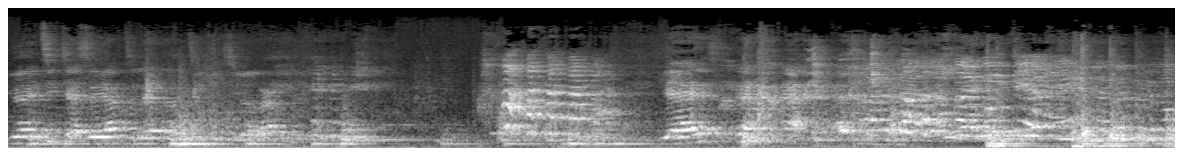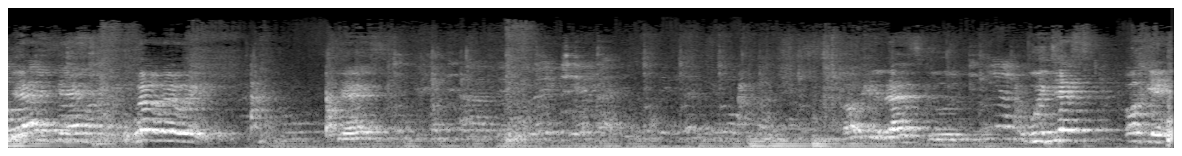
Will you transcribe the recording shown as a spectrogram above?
You're a teacher, so you have to learn how to use your language. Yes? yes, yes. Wait, wait, wait. Yes. Okay, that's good. We just, okay,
